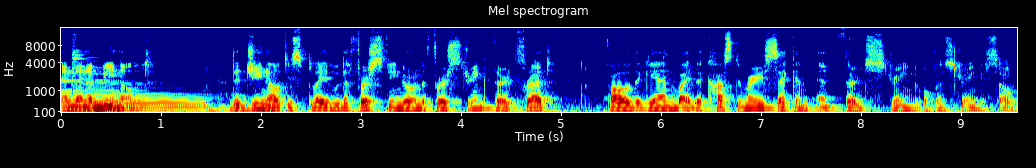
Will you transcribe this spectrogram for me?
and then a B note. The G note is played with the first finger on the first string, third fret, followed again by the customary second and third string open string. So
